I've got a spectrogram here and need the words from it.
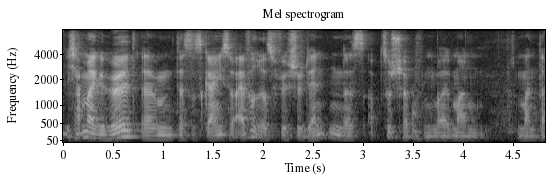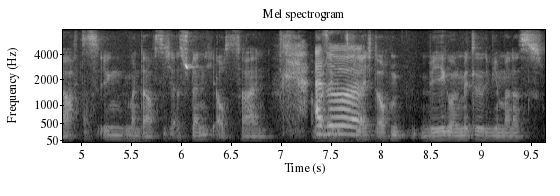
Ich habe mal gehört, ähm, dass es gar nicht so einfach ist für Studenten, das abzuschöpfen, weil man, man, darf, das irgend, man darf sich als ständig auszahlen. Aber also, da gibt vielleicht auch Wege und Mittel, wie man das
